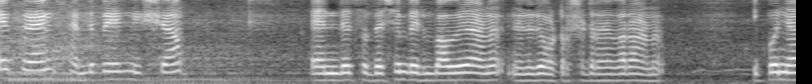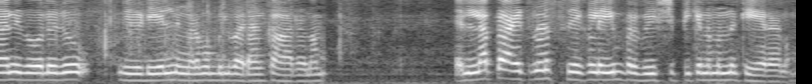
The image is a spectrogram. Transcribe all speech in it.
ഹായ് ഫ്രണ്ട്സ് എന്റെ പേര് നിഷ. എന്റെ സ്വദേശം പെരുമ്പാവൂരാണ്. ഞാനൊരു ഓട്ടോറിക്ഷ ഡ്രൈവറാണ്. ഇപ്പോൾ ഞാൻ ഇതുപോലൊരു വീഡിയോയിൽ നിങ്ങളുടെ മുമ്പിൽ വരാൻ കാരണം എല്ലാ പ്രായത്തിലുള്ള സ്ത്രീകളെയും പ്രവേശിപ്പിക്കണമെന്ന് കേരളം.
